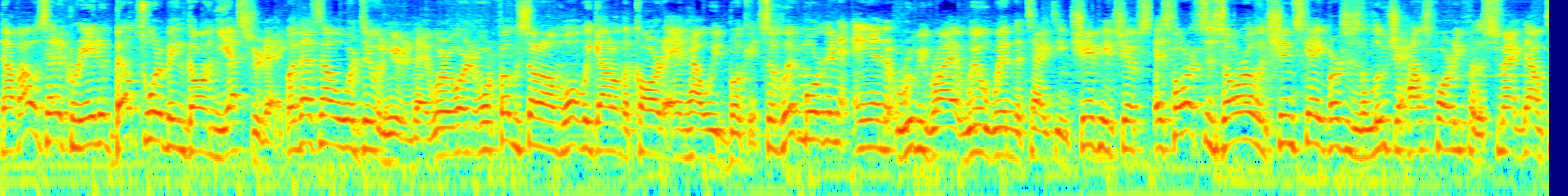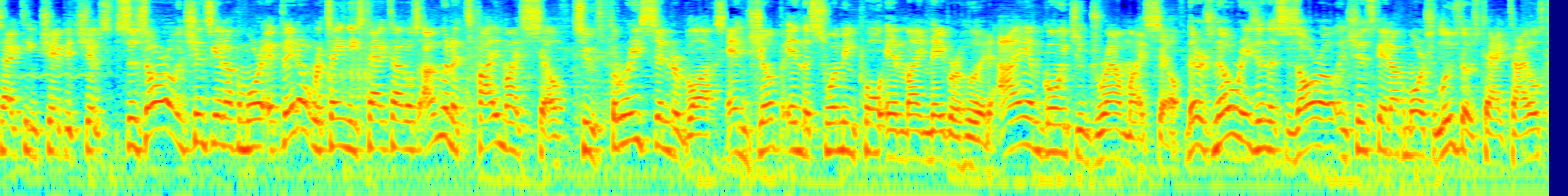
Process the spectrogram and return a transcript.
Now, if I was head of creative, belts would have been gone yesterday, but that's not what we're doing here today. We're, we're, we're focused on what we got on the card and how we book it. So Liv Morgan and Ruby Riot will win the tag team championships. As far as Cesaro and Shinsuke versus the Lucha House Party for the SmackDown Tag Team Championships, Cesaro and Shinsuke Nakamura, if they don't retain these tag titles, I'm going to tie myself to three cinder blocks and jump in the swimming pool in my neighborhood. I am going to drown myself. There's no reason that Cesaro and Shinsuke Nakamura should lose those tag titles.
